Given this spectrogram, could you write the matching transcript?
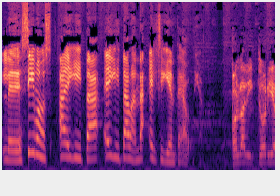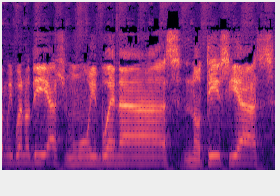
le decimos a Higuita, Higuita manda el siguiente audio. Hola Victoria, muy buenos días, muy buenas noticias.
